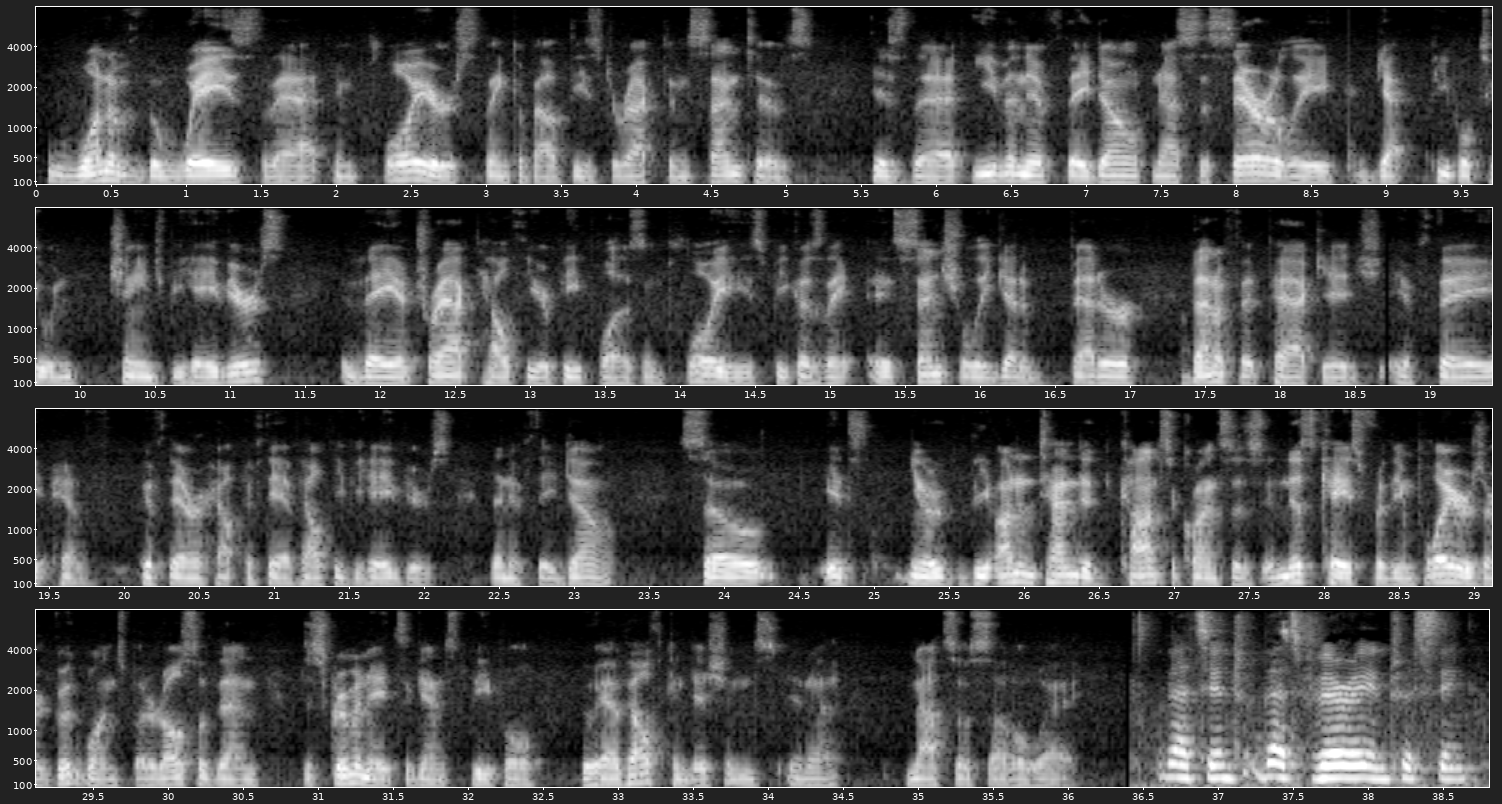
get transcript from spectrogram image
one of the ways that employers think about these direct incentives is that even if they don't necessarily get people to change behaviors, they attract healthier people as employees because they essentially get a better benefit package if they have if they're if they have healthy behaviors than if they don't. So it's you know the unintended consequences in this case for the employers are good ones, but it also then discriminates against people who have health conditions in a not so subtle way. That's int- that's very interesting.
